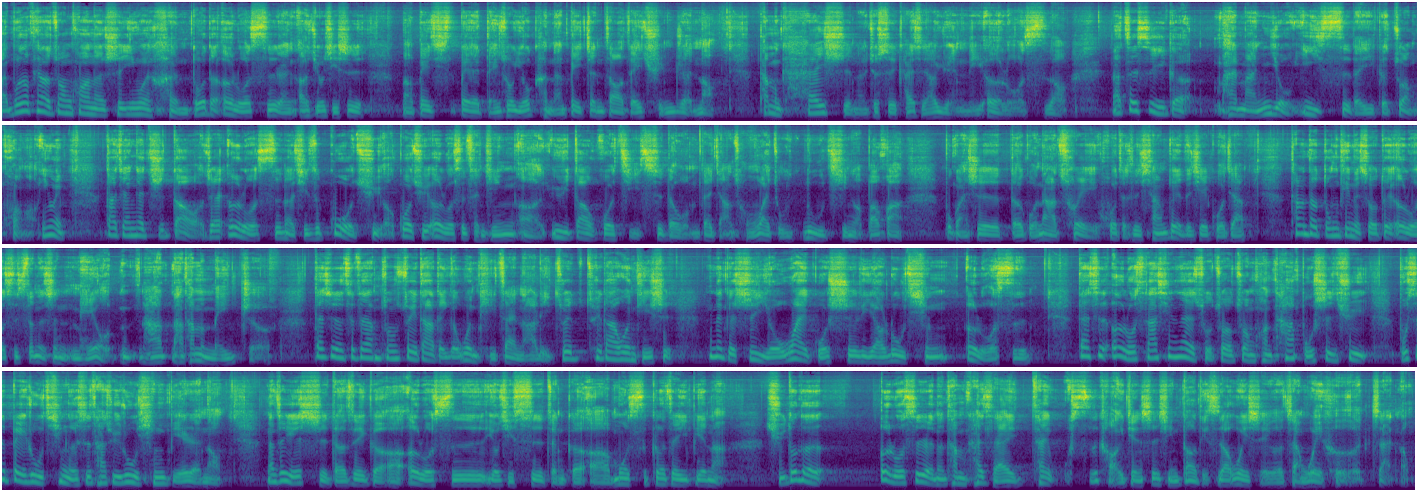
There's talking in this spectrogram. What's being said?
买不到票的状况呢，是因为很多的俄罗斯人，而尤其是啊被被等于说有可能被征召这一群人哦，他们开始呢就是开始要远离俄罗斯哦。那这是一个还蛮有意思的一个状况哦，因为大家应该知道，在俄罗斯呢，其实过去哦，过去俄罗斯曾经呃遇到过几次的我们在讲从外族入侵哦，包括不管是德国纳粹或者是相对的这些国家，他们到冬天的时候对俄罗斯真的是没有拿拿他们没辙。但是呢，这当中最大的一个问题在哪里？最最大的问题是。那个是由外国势力要入侵俄罗斯，但是俄罗斯他现在所做的状况，他不是去不是被入侵，而是他去入侵别人哦。那这也使得这个呃俄罗斯，尤其是整个呃莫斯科这一边呐，许多的。俄罗斯人呢，他们开始在在思考一件事情，到底是要为谁而战，为何而战哦？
